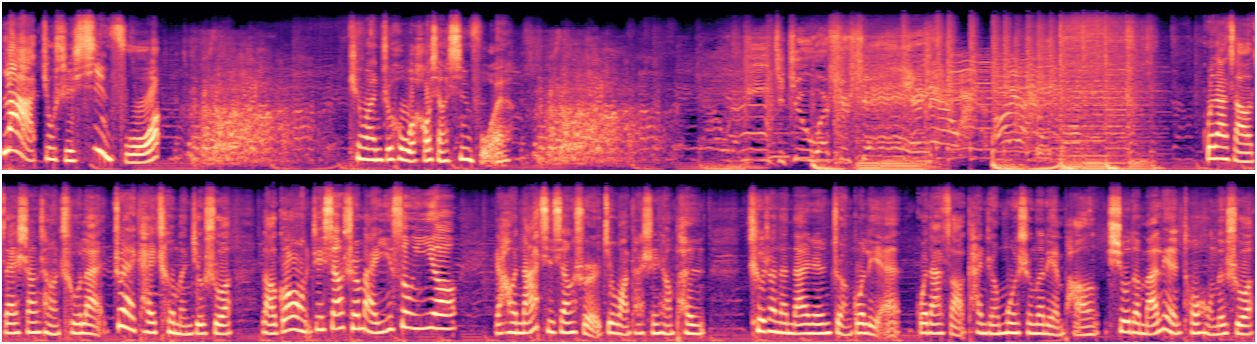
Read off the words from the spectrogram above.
那就是信佛。”听完之后，我好想信佛呀。记住我是谁郭大嫂在商场出来，拽开车门就说：“老公，这香水买一送一哦。”然后拿起香水就往他身上喷。车上的男人转过脸，郭大嫂看着陌生的脸庞，羞得满脸通红的说：“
